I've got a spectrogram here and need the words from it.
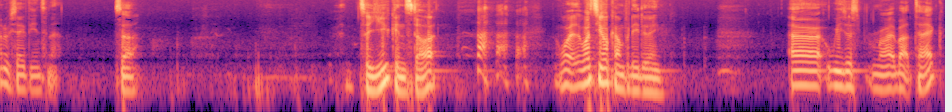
how do we save the internet, sir? You can start. what, what's your company doing? Uh, we just write about tech.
